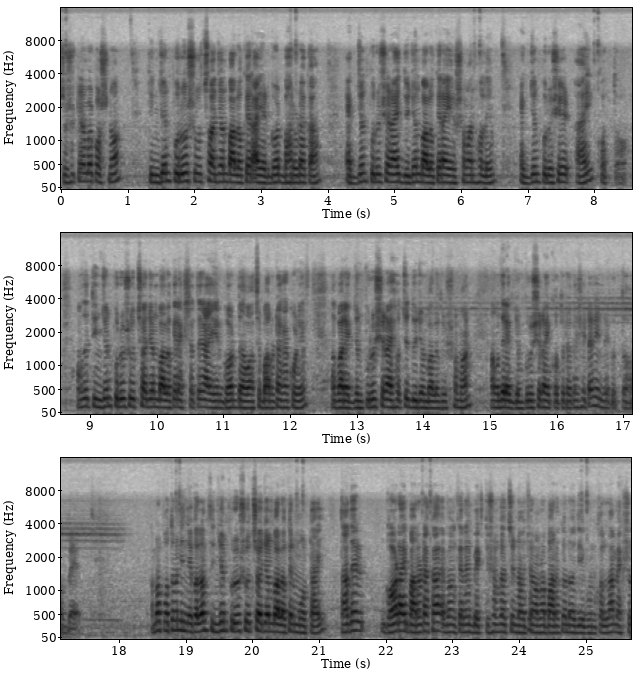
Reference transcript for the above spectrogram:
চৌষট্টি নম্বর প্রশ্ন, তিনজন পুরুষ ও ছয়জন বালকের আয়ের গড় বারো টাকা, একজন পুরুষের আয় দুজন বালকের আয়ের সমান হলে একজন পুরুষের আয় কত? আমাদের তিনজন পুরুষ ও ছয়জন বালকের একসাথে আয়ের গড় দেওয়া আছে বারো টাকা করে, আবার একজন পুরুষের আয় হচ্ছে দুজন বালকের সমান, আমাদের একজন পুরুষের আয় কত টাকা সেটা নির্ণয় করতে হবে। আমরা প্রথমে নির্ণয় করলাম তিনজন পুরুষ ও ছয়জন বালকের মোট আয়, তাদের গড় আয় বারো টাকা এবং এখানে ব্যক্তি সংখ্যা হচ্ছে নয়জন, আমরা বারোকে নয় দিয়ে গুণ করলাম, একশো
